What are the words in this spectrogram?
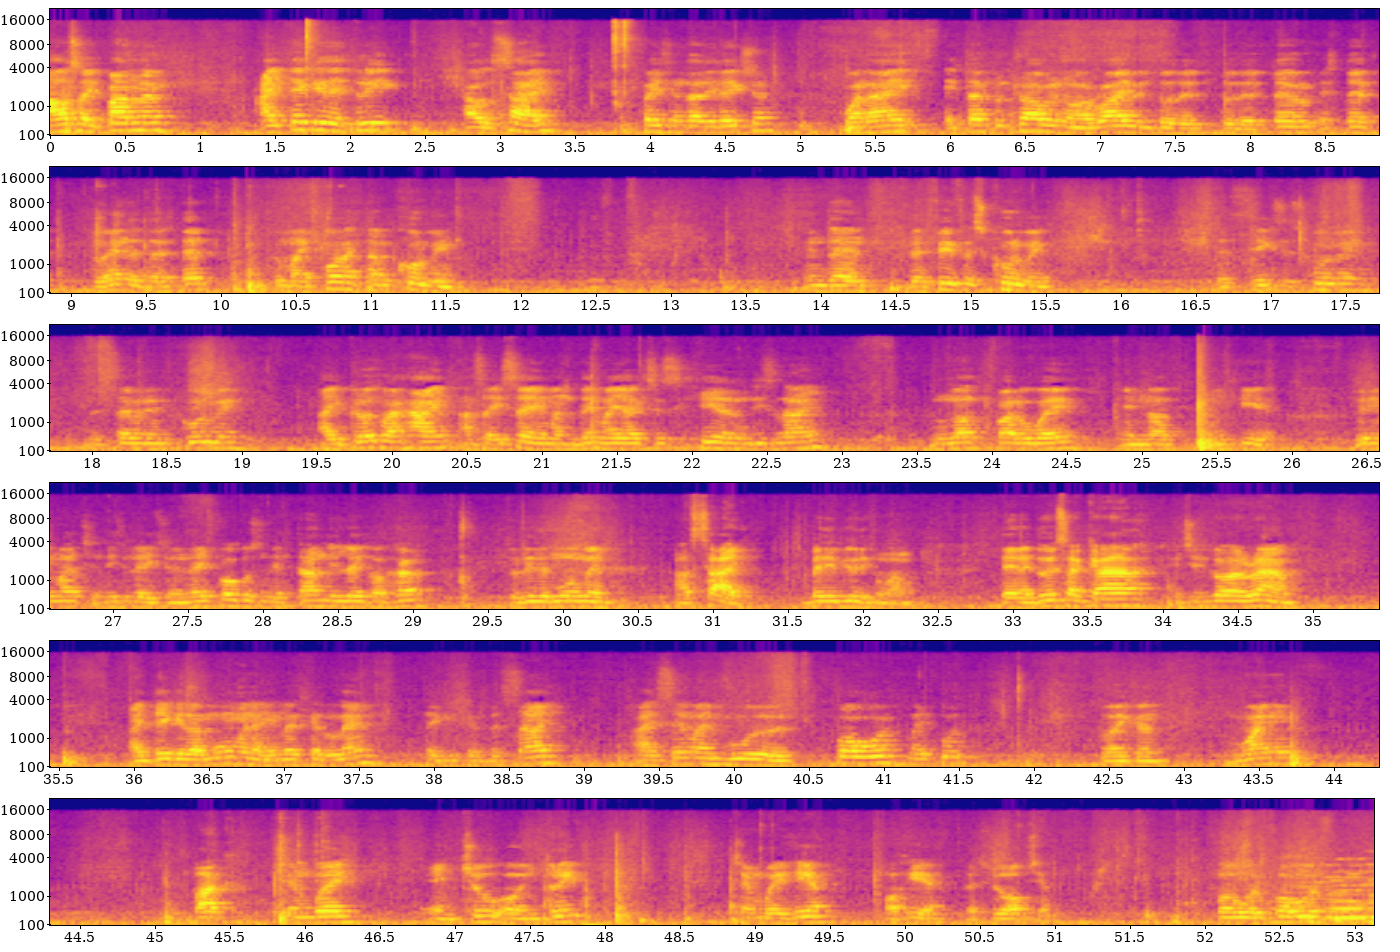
outside partner. I take the tree outside, facing that direction. When I start to travel or arrive into the to the third step, to end the third step, to my fourth start curving. And then the fifth is curving, the sixth is curving, the seventh is curving. I cross behind, as I say, maintain my axis here in this line, not far away and not in here. Very much in this direction. And I focus on the standing leg of her to lead the movement outside. Very beautiful, mom. Then I do this acá, and she's going around. I take it a movement, I let her land, take it to the side. I send my foot forward, my foot, so I can winding back same way in two or in three. Same way here or here. That's the option. Forward, forward.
